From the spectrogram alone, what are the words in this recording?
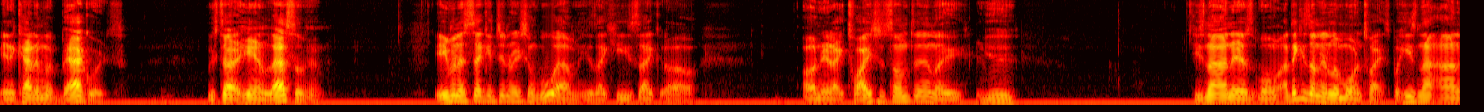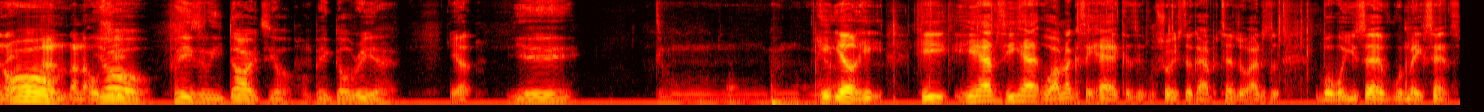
and it kind of went backwards. We started hearing less of him. Even the second generation Wu album, he's like he's like uh on there like twice or something. Like Yeah. he's not on there as well. I think he's on there a little more than twice, but he's not on it Oh, on, on the whole yo, Paisley Darts, yo, on Big Doe Rehab. Yep. Yeah. He yo he he he has he had well I'm not gonna say had because I'm sure he still got potential. I just but what you said would make sense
